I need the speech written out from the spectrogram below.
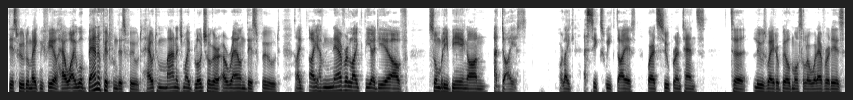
this food will make me feel, how I will benefit from this food, how to manage my blood sugar around this food. And I, I have never liked the idea of somebody being on a diet or like a six week diet where it's super intense to lose weight or build muscle or whatever it is.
